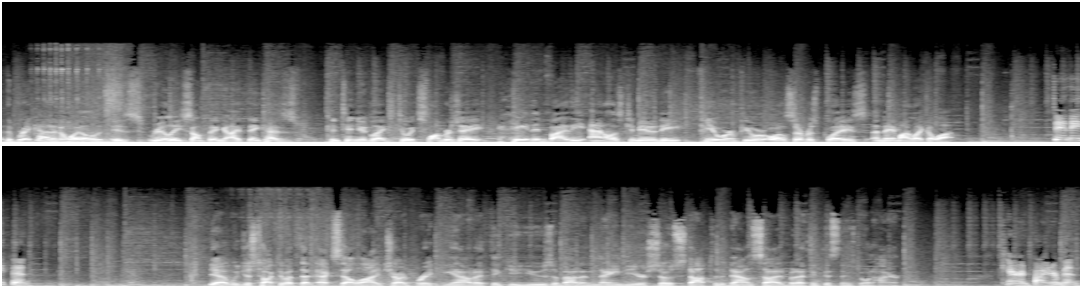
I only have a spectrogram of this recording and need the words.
the breakout in oil is really something I think has continued legs to it. Schlumberger, hated by the analyst community, fewer and fewer oil service plays, a name I like a lot. Dan Nathan. Yeah, we just talked about that XLI chart breaking out. I think you use about a 90 or so stop to the downside, but I think this thing's going higher. Karen Finerman.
